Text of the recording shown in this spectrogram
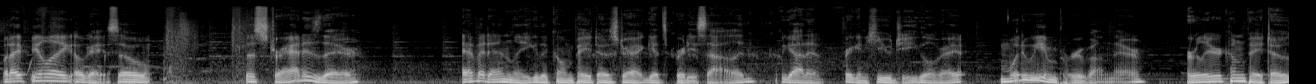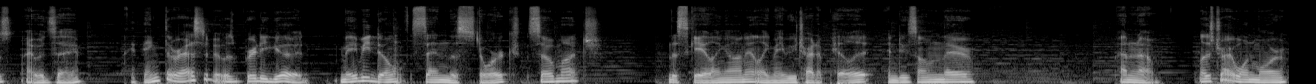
But I feel like, okay, so the strat is there. Evidently, the Konpeito strat gets pretty solid. We got a friggin' huge eagle, right? What do we improve on there? Earlier Konpeitos, I would say. I think the rest of it was pretty good. Maybe don't send the stork so much. The scaling on it, like maybe try to pill it and do something there. I don't know. Let's try one more.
